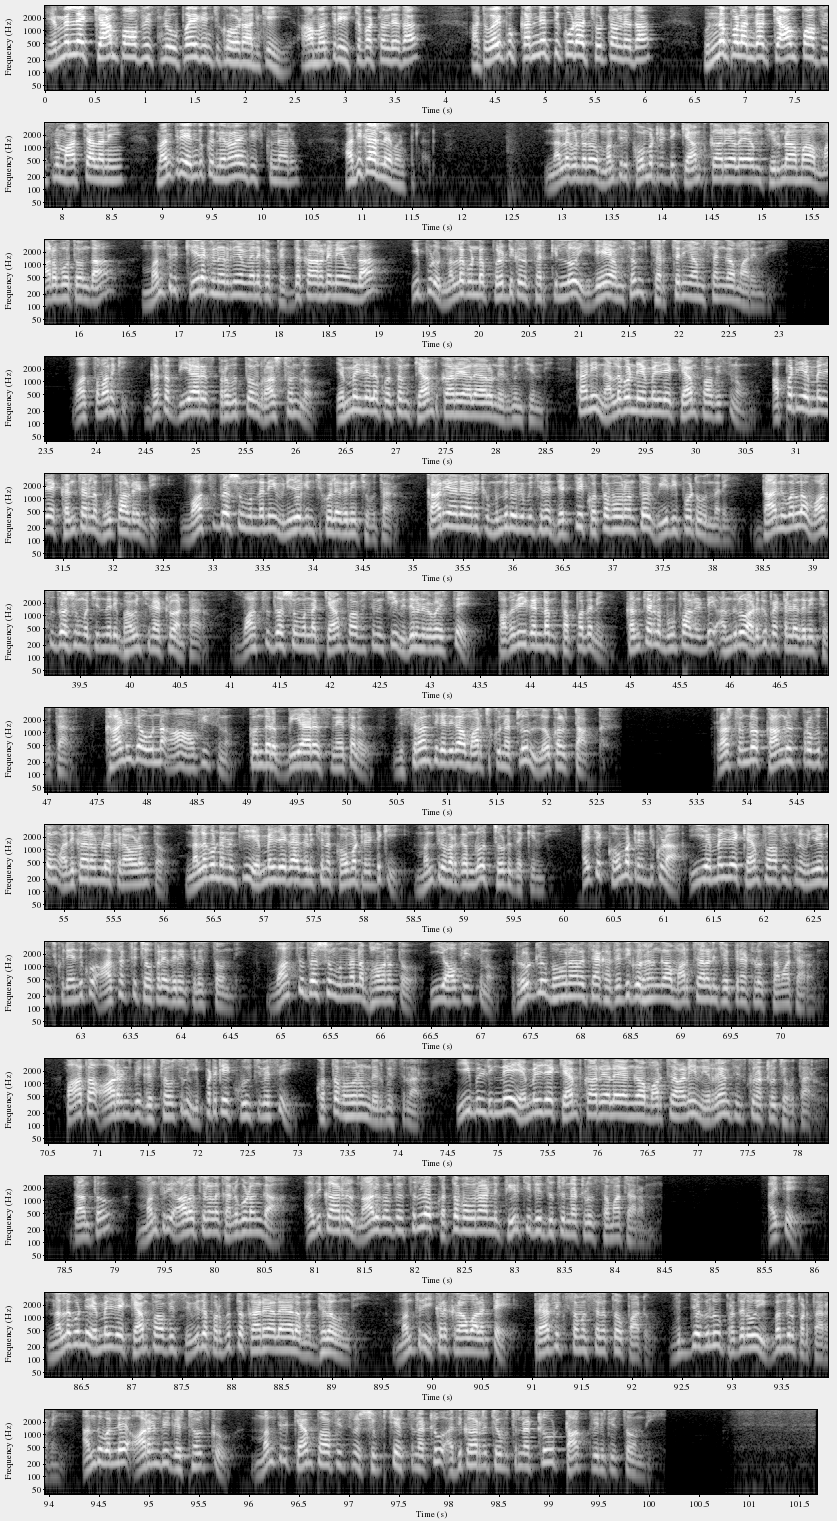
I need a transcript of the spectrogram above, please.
MLA camp ఆఫీస్ను ఉపయోగించుకోవడానికి ఆ మంత్రి ఇష్టపడటం లేదా? అటువైపు కన్నెత్తి కూడా చూడటం లేదా? ఉన్న పొలంగా క్యాంప్ ఆఫీస్ను మార్చాలని మంత్రి ఎందుకు నిర్ణయం తీసుకున్నారు? అధికారులు ఏమంటున్నారు? నల్లగొండలో మంత్రి కోమటిరెడ్డి క్యాంప్ కార్యాలయం చిరునామా మారబోతోందా? మంత్రి కీలక నిర్ణయం వెనుక పెద్ద కారణమే ఉందా? ఇప్పుడు నల్లగొండ పొలిటికల్ సర్కిల్లో ఇదే అంశం చర్చనీయాంశంగా మారింది. వాస్తవానికి గత బీఆర్ఎస్ ప్రభుత్వం రాష్ట్రంలో ఎమ్మెల్యేల కోసం క్యాంప్ కార్యాలయాలు నిర్మించింది. కానీ నల్లగొండ ఎమ్మెల్యే క్యాంప్ ఆఫీసును అప్పటి ఎమ్మెల్యే కంచర్ల భూపాల్ రెడ్డి వాస్తుదోషం ఉందని వినియోగించుకోలేదని చెబుతారు. కార్యాలయానికి ముందు నిర్మించిన జడ్పీ కొత్త భవనంతో వీధిపోటు ఉందని దానివల్ల వాస్తుదోషం వచ్చిందని భావించినట్లు అంటారు. వాస్తుదోషం ఉన్న క్యాంప్ ఆఫీసు నుంచి విధులు నిర్వహిస్తే పదవీగండం తప్పదని కంచర్ల భూపాలరెడ్డి అందులో అడుగు పెట్టలేదని చెబుతారు. ఖాళీగా ఉన్న ఆ ఆఫీసును కొందరు బీఆర్ఎస్ నేతలు విశ్రాంతి గదిగా మార్చుకున్నట్లు లోకల్ టాక్. రాష్ట్రంలో కాంగ్రెస్ ప్రభుత్వం అధికారంలోకి రావడంతో నల్లగొండ నుంచి ఎమ్మెల్యేగా గెలిచిన కోమటిరెడ్డికి మంత్రివర్గంలో చోటు దక్కింది. అయితే కోమటిరెడ్డి కూడా ఈ ఎమ్మెల్యే క్యాంప్ ఆఫీసును వినియోగించుకునేందుకు ఆసక్తి చూపలేదని తెలుస్తోంది. వాస్తు దోషం ఉందన్న భావనతో ఈ ఆఫీసును రోడ్లు భవనాల శాఖ అతిథి గృహంగా మార్చాలని చెప్పినట్లు సమాచారం. పాత ఆర్ అండ్ బి గెస్ట్ హౌస్ను ఇప్పటికే కూల్చివేసి కొత్త భవనం నిర్మిస్తున్నారు. ఈ బిల్డింగ్నే ఎమ్మెల్యే క్యాంప్ కార్యాలయంగా మార్చాలని నిర్ణయం తీసుకున్నట్లు చెబుతారు. దాంతో మంత్రి ఆలోచనలకు అనుగుణంగా అధికారులు నాలుగు అంతస్తుల్లో కొత్త భవనాన్ని తీర్చిదిద్దుతున్నట్లు సమాచారం. అయితే నల్లగొండ ఎమ్మెల్యే క్యాంప్ ఆఫీస్ వివిధ ప్రభుత్వ కార్యాలయాల మధ్యలో ఉంది. మంత్రి ఇక్కడికి రావాలంటే ట్రాఫిక్ సమస్యలతో పాటు ఉద్యోగులు ప్రజలు ఇబ్బందులు పడతారని. అందువల్లే ఆర్ఎన్బి గెస్ట్ హౌస్కు మంత్రి క్యాంప్ ఆఫీసును షిఫ్ట్ చేస్తున్నట్లు అధికారులు చెబుతున్నట్లు టాక్ వినిపిస్తోంది.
